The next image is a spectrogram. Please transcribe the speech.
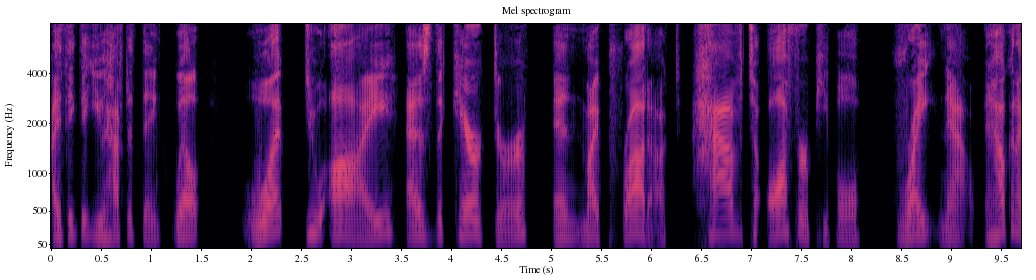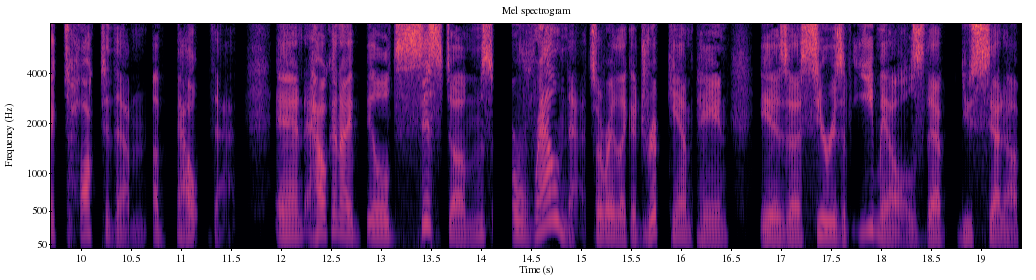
I think that you have to think, well, what do I, as the character and my product, have to offer people right now? And how can I talk to them about that? And how can I build systems around that? So, right, like a drip campaign is a series of emails that you set up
